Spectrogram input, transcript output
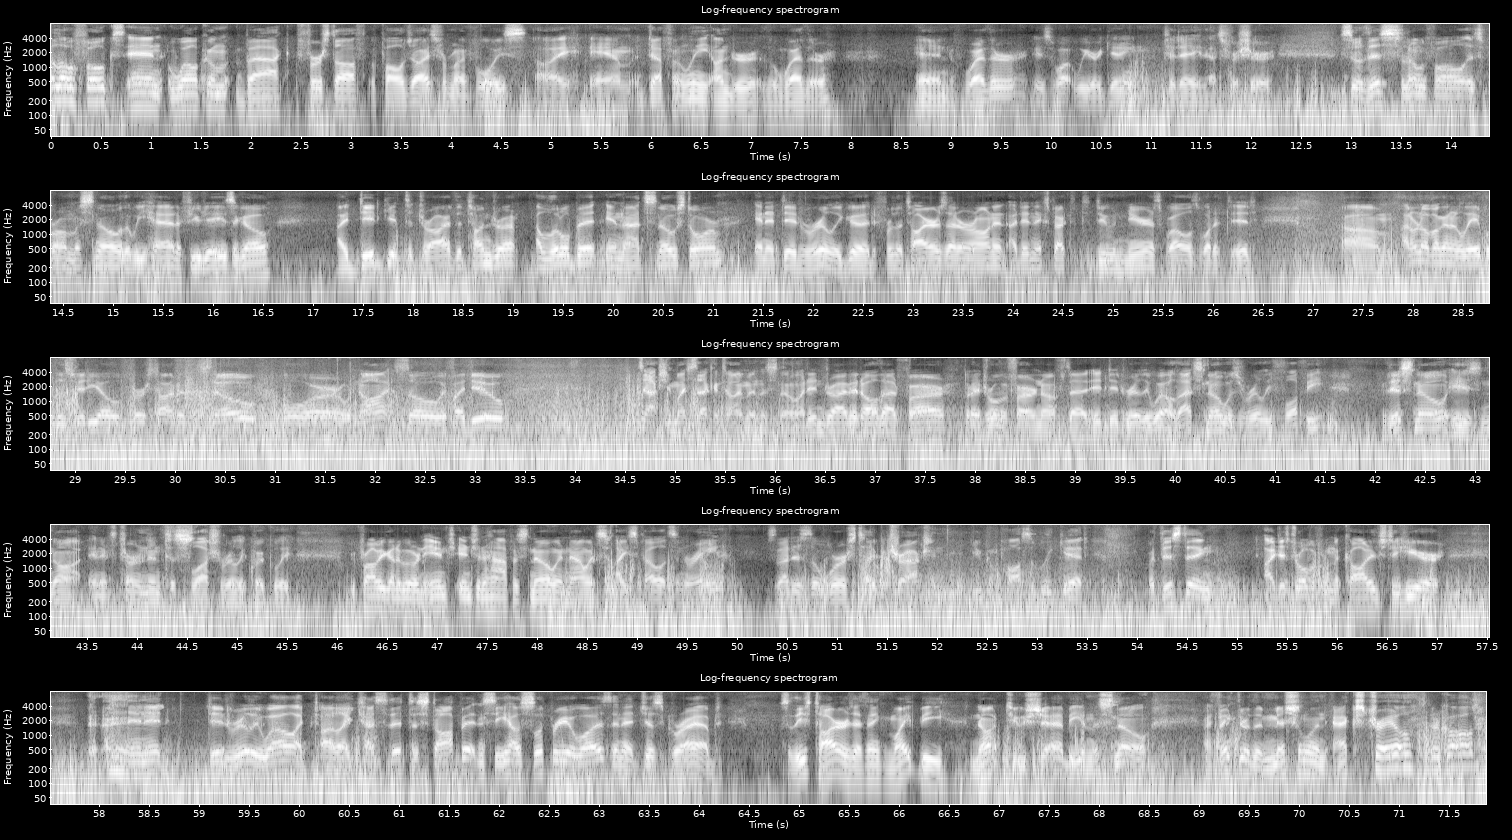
Hello folks and welcome back. First off, apologize for my voice. I am definitely under the weather and weather is what we are getting today, that's for sure. So this snowfall is from a snow that we had a few days ago. I did get to drive the Tundra a little bit in that snowstorm and it did really good for the tires that are on it. I didn't expect it to do near as well as what it did. Um, I don't know if I'm gonna label this video first time in the snow or not. So if I do, it's actually my second time in the snow. I didn't drive it all that far, but I drove it far enough that it did really well. That snow was really fluffy. This snow is not, and it's turned into slush really quickly. We probably got about an inch, inch and a half of snow, and now it's ice pellets and rain. So that is the worst type of traction you can possibly get. But this thing, I just drove it from the cottage to here and it did really well. I, I like tested it to stop it and see how slippery it was and it just grabbed. So these tires I think might be not too shabby in the snow. I think they're the Michelin X Trail they're called.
